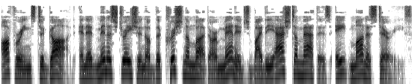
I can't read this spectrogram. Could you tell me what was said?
offerings to God and administration of the Krishna Mutt are managed by the Ashta Mathas eight monasteries.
